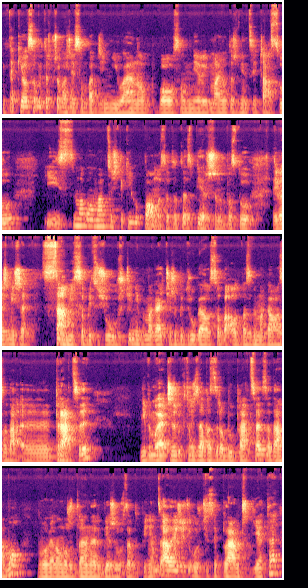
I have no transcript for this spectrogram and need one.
I takie osoby też przeważnie są bardziej miłe, no bo są, nie, mają też więcej czasu i mogą Wam coś takiego pomóc. No to, to jest pierwsze, no po prostu najważniejsze, sami sobie coś ułóżcie, nie wymagajcie, żeby druga osoba od Was wymagała zada- yy, pracy, nie wymagajcie, żeby ktoś za Was zrobił pracę za darmo, no bo wiadomo, że trener bierze już za to pieniądze, ale jeżeli ułożycie sobie plan czy dietę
